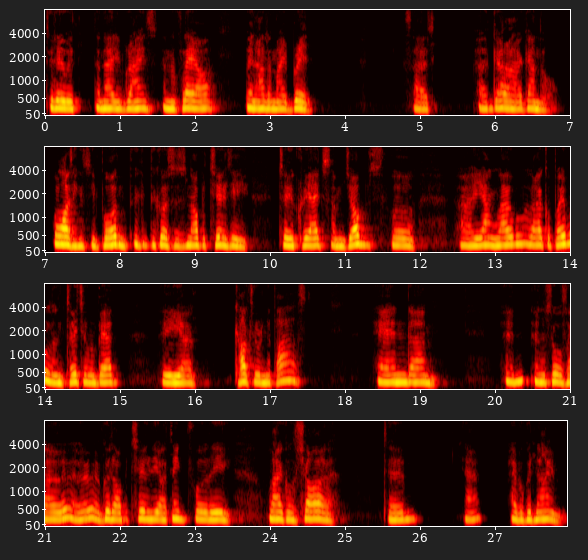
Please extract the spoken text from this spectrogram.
to do with the native grains and the flour being able to make bread. So it's uh, Gara Well, I think it's important because it's an opportunity to create some jobs for uh, young local, local people and teach them about the uh, culture in the past. And, um, and, and it's also a, a good opportunity, I think, for the local shire to you know, have a good name.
